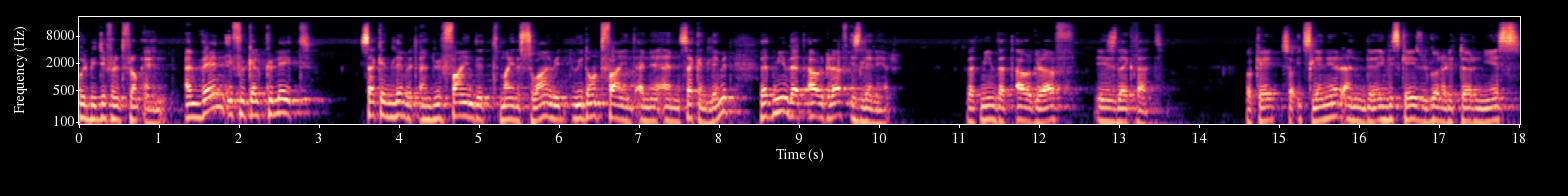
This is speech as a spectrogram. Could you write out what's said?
will be different from n. And then if we calculate second limit and we find it minus 1 we, we don't find an, an second limit that means that our graph is linear. That means that our graph is like that. Okay? So it's linear and in this case we're gonna return yes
